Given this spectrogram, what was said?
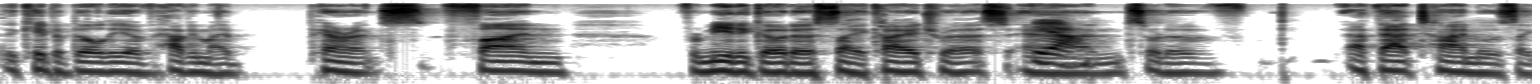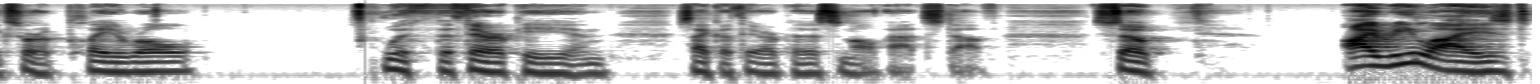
the capability of having my parents fund for me to go to a psychiatrist and Yeah. sort of at that time it was like sort of play role with the therapy and psychotherapists and all that stuff. So I realized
